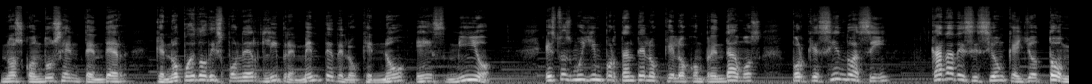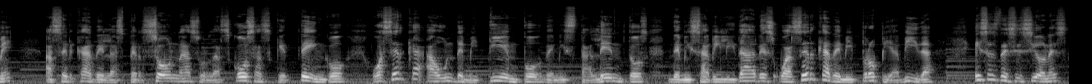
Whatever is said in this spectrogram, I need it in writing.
nos conduce a entender que no puedo disponer libremente de lo que no es mío. Esto es muy importante lo que lo comprendamos porque siendo así, cada decisión que yo tome acerca de las personas o las cosas que tengo, o acerca aún de mi tiempo, de mis talentos, de mis habilidades, o acerca de mi propia vida, esas decisiones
